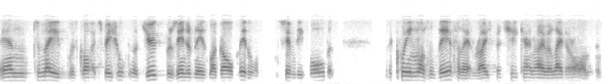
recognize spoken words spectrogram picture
And to me, it was quite special. The Duke presented me with my gold medal in 74, but the Queen wasn't there for that race, but she came over later on. And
